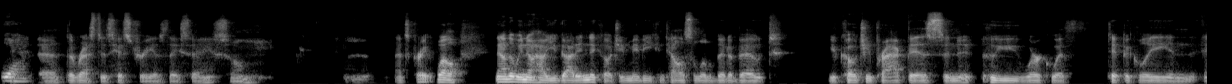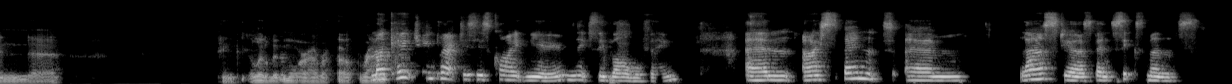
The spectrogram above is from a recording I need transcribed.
yeah, uh, the rest is history, as they say. So uh, that's great. Well, now that we know how you got into coaching, maybe you can tell us a little bit about your coaching practice and who you work with typically, and and, uh, and a little bit more around. My coaching practice is quite new; it's evolving. Um, I spent um, last year I spent six months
